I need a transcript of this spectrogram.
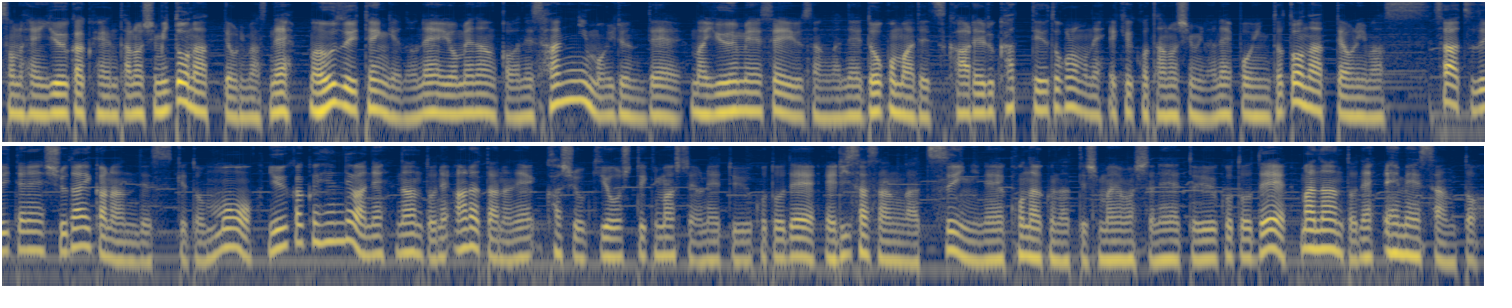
その辺遊郭編楽しみとなっておりますね。まあ、渦井天元のね、嫁なんかはね、3人もいるんで、まあ、有名声優さんがね、どこまで使われるかっていうところもね、結構楽しみなね、ポイントとなっております。さあ、続いてね、主題歌なんですけども、遊郭編ではね、なんとね、新たなね、歌手を起用してきましたよね、ということで、えリサさんがついにね、来なくなってしまいましたね、ということで、まあ、なんとね、エメさんと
